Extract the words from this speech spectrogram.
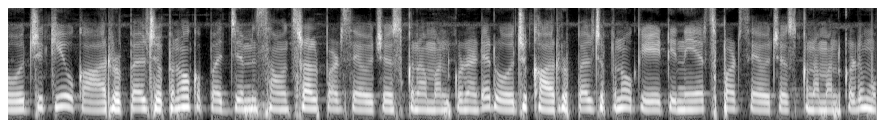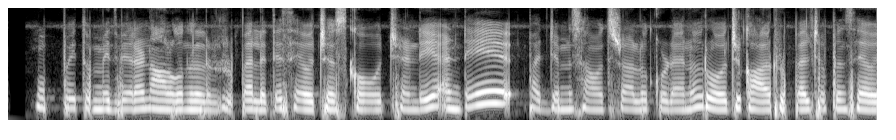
రోజుకి ఒక ఆరు రూపాయలు చొప్పున ఒక పద్దెనిమిది సంవత్సరాల పాటు సేవ్ చేసుకున్నాం అనుకోండి. అంటే రోజుకి ఆరు రూపాయలు చొప్పున ఒక ఎయిటీన్ ఇయర్స్ పాటు సేవ్ చేసుకున్నాం అనుకోండి. ముప్పై తొమ్మిది వేల నాలుగు వందల రూపాయలు అయితే సేవ్ చేసుకోవచ్చండి. అంటే పద్దెనిమిది సంవత్సరాలు కూడాను రోజుకు ఆరు రూపాయలు చొప్పున సేవ్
